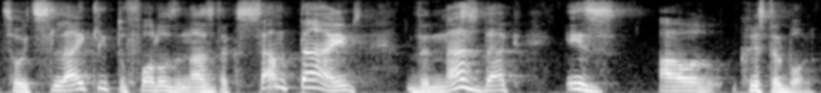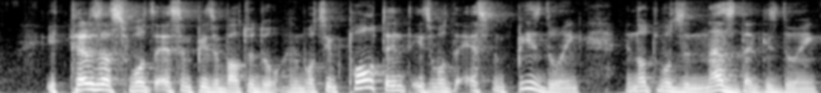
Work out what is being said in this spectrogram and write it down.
So it's likely to follow the Nasdaq. Sometimes the Nasdaq is our crystal ball. It tells us what the S&P is about to do. And what's important is what the S&P is doing and not what the Nasdaq is doing.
